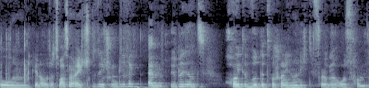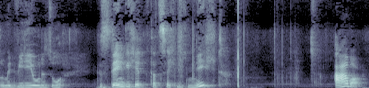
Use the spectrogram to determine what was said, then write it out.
Und genau, das war es eigentlich schon direkt. Ähm, übrigens, heute wird jetzt wahrscheinlich noch nicht die Folge rauskommen, so mit Video oder so. Das denke ich jetzt tatsächlich nicht. Aber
